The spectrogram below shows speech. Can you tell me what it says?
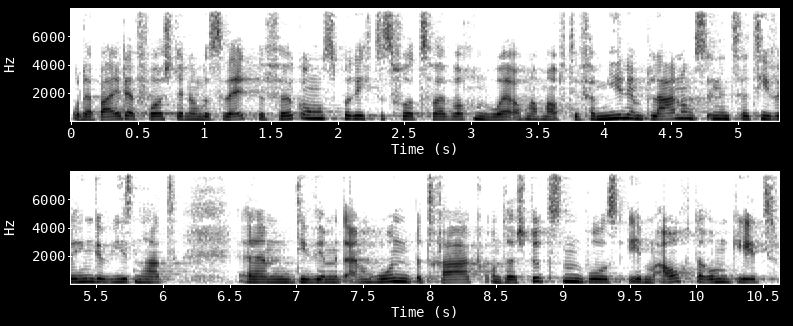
oder bei der Vorstellung des Weltbevölkerungsberichtes vor zwei Wochen, wo er auch noch mal auf die Familienplanungsinitiative hingewiesen hat, ähm, die wir mit einem hohen Betrag unterstützen, wo es eben auch darum geht,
